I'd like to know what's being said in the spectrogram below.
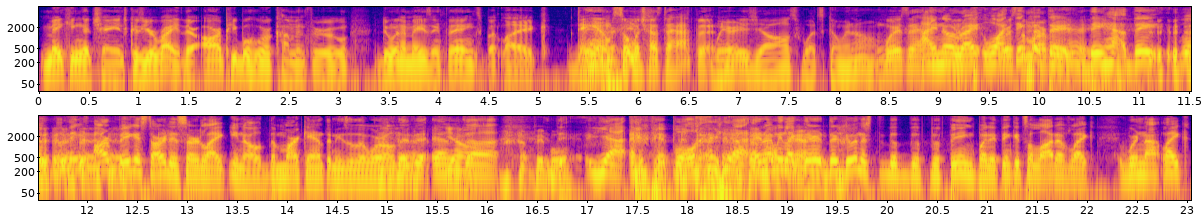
making a change because you're right there are people who are coming through doing amazing things but like damn Where so much has to happen Where is y'all's what's going on? where's that I know, right? Well, Where's I think that they Gaye? they have they. Well, the thing is, our biggest artists are like you know the Marc Anthony's of the world, and, and Yeah. uh, Pitbull? th- yeah, and Pitbull, yeah, and I Oh, mean like they're they're doing this the, the the thing, but I think it's a lot of like we're not like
